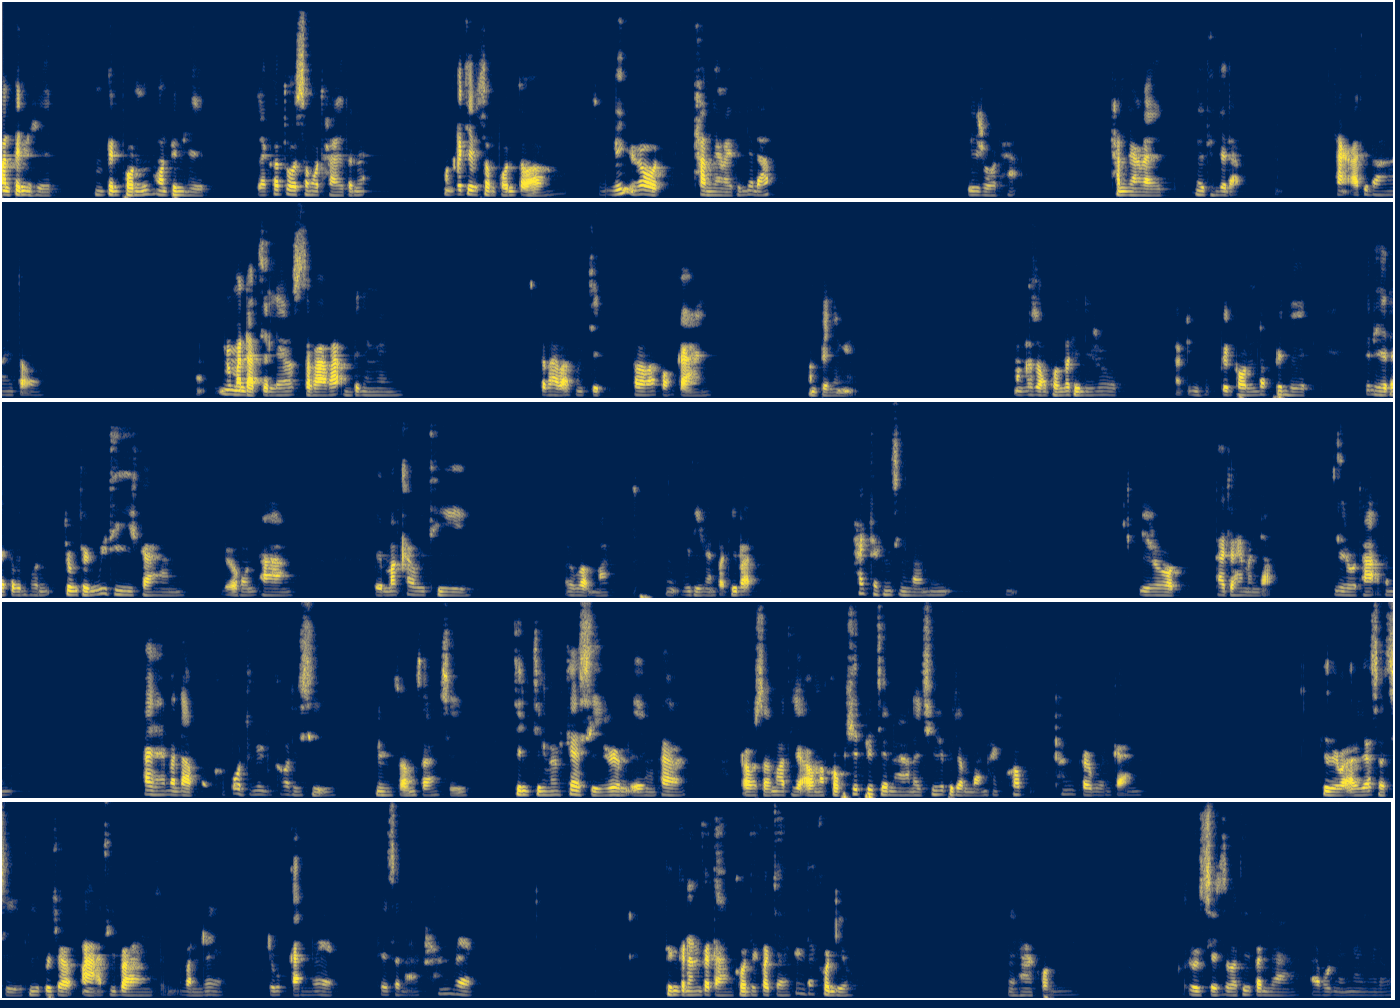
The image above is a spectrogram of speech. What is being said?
มันเป็นเหตุ มันเป็นผลมันเป็นเหตุ แล้วก็ตัวสมุทัยตัวนี้มันก็จะส่งผลต่อนิโรธทำอย่างไรถึงจะดับ นิโรธะทำอย่างไรในถึงจะดับ ทางอธิบายต่อเมื่อมันดับเสร็จแล้ว สภาวะมันเป็นยังไง สภาวะของจิตสภาวะของกายมันเป็นยังไง มันก็ส่งผลปฏินิโรธเป็นผลแลเป็นเหตุ เป็นเหตุแต่ก็เป็นผลจนถึงวิธีการหรือหนทางเป็นมรรควิธี ระบบมรรควิธีการปฏิบัติ ให้ถึงสิ่งเหล่านี้นิโรธถ้าจะให้มันดับนิโรธะตอนนี้ถ้าให้มันดับเขาพูดถึงข้อที่สี่หนึ่งสองสามสี่จริงๆแล้วแค่สี่เรื่องเองถ้าเราสามารถที่จะเอามาคบคิดพิจารณาในชีวิตประจำวันให้ครบทั้งกระบวนการที่เรียกว่าอริยสัจสี่ที่พระเจ้าอธิบาย วันแรกรูปกันแรก เทศนาครั้งแรก ถึงกระนั้นก็ตามคนที่เข้าใจแค่คนเดียว ในห้าคนคือศีลสมาธิปัญญาอาพูดง่ายๆแล้ว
